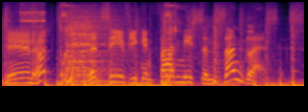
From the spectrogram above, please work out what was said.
Ten hook. Let's see if you can find me some sunglasses.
